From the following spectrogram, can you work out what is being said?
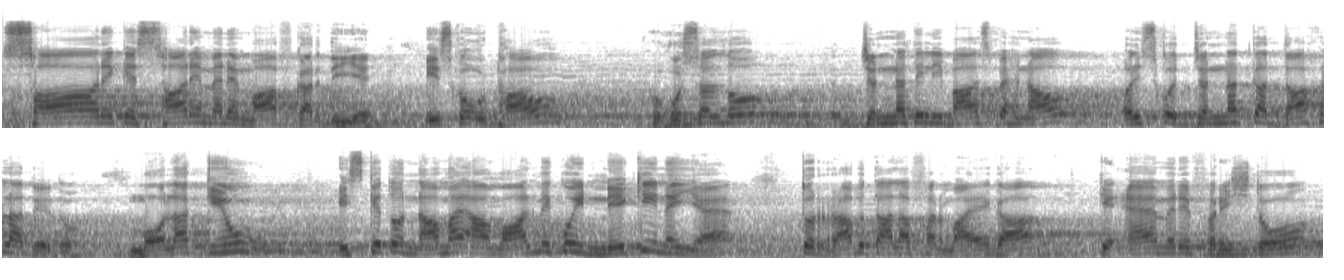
سارے کے سارے میں نے معاف کر دیے۔ اس کو اٹھاؤ، غسل دو، جنتی لباس پہناؤ اور اس کو جنت کا داخلہ دے دو۔ مولا کیوں؟ اس کے تو نامہ اعمال میں کوئی نیکی نہیں ہے۔ تو رب تعالیٰ فرمائے گا کہ اے میرے فرشتوں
